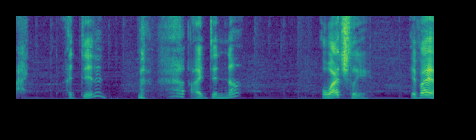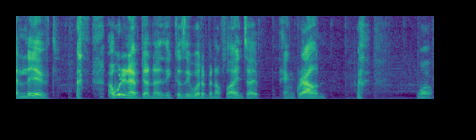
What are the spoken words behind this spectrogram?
I I didn't. I did not. Oh, actually, if I had lived, I wouldn't have done anything because it would have been a flying type and ground. well,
